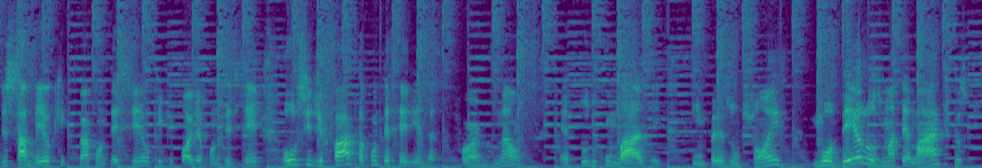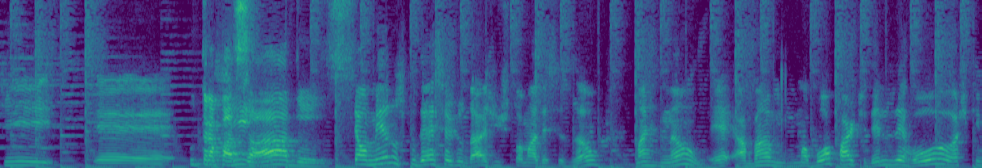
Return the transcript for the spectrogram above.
de saber o que, que vai acontecer, o que, que pode acontecer, ou se de fato aconteceria dessa forma. Não, é tudo com base em presunções, modelos matemáticos que é, ultrapassados. Se, se, ao menos pudesse ajudar a gente a tomar a decisão, mas não, é, uma, uma boa parte deles errou, acho que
